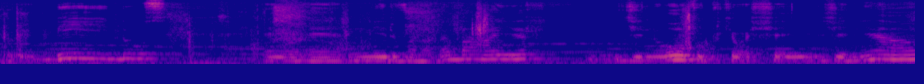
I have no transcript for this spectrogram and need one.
proibidos, é, o Nirvana da Bayer, de novo, porque eu achei genial.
